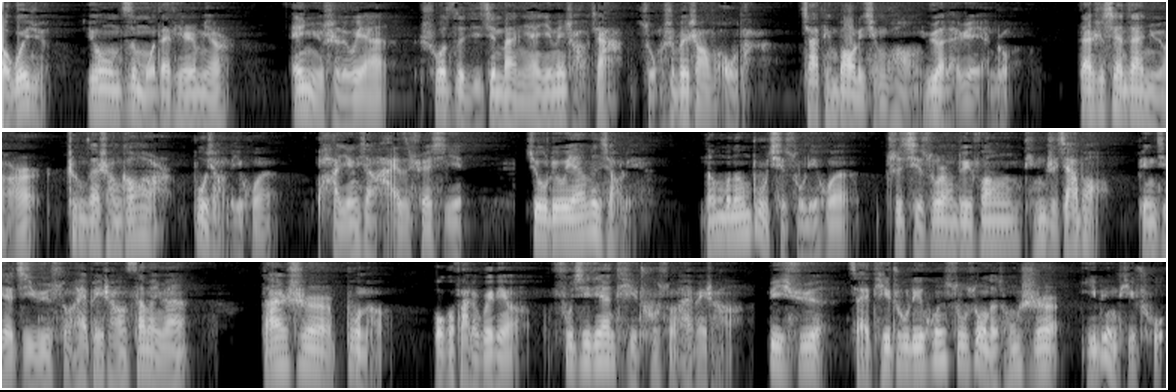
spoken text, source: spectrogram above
老规矩，用字母代替人名。A 女士留言说自己近半年因为吵架总是被丈夫殴打，家庭暴力情况越来越严重。但是现在女儿正在上高二，不想离婚，怕影响孩子学习，就留言问小林能不能不起诉离婚，只起诉让对方停止家暴，并且给予损害赔偿三万元。答案是不能。我国法律规定，夫妻间提出损害赔偿，必须在提出离婚诉讼的同时一并提出。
